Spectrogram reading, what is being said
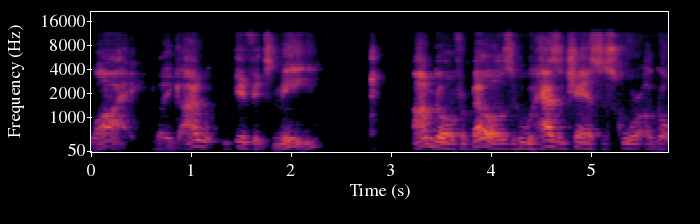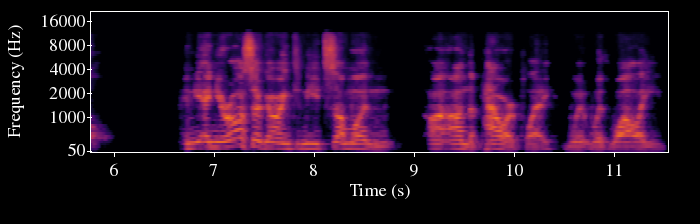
why like i if it's me i'm going for bellows who has a chance to score a goal and, and you're also going to need someone on, the power play with, with wally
